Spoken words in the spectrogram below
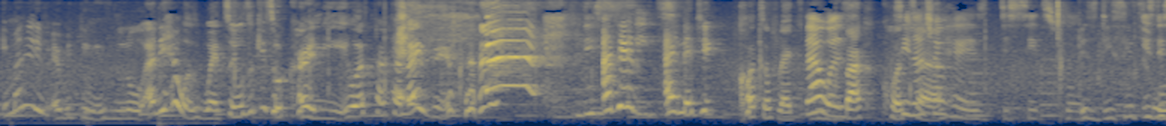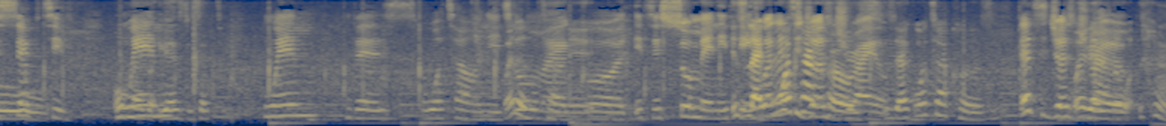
Imagine if everything is low. And the hair was wet, so it was looking so curly. It was tantalizing. this and then I legit cut off like that was back quarter. See, natural hair is deceitful. It's deceitful. It's deceptive. Oh my god, yes, deceptive. When there's water on it, When oh my on it. god, it is so many It's things. like but let water it just curls. dry up. It's like water curls. Let it just When dry up. hmm.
